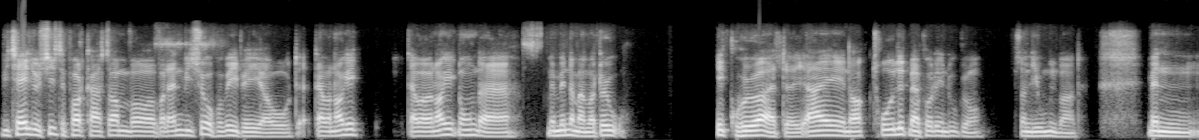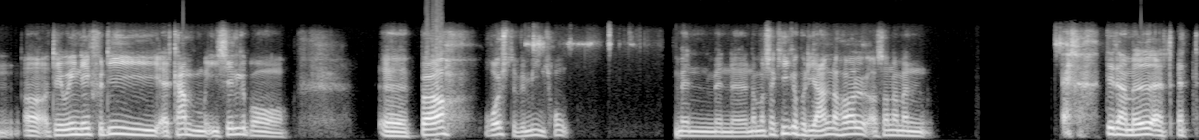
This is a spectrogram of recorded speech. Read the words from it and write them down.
vi talte jo i sidste podcast om, hvor, hvordan vi så på VB, og der, der var nok ikke, der var nok ikke nogen, der, medmindre man var døv, ikke kunne høre, at øh, jeg nok troede lidt mere på det, end du gjorde. Sådan lige umiddelbart. Men, og det er jo egentlig ikke fordi, at kampen i Silkeborg øh, bør ryste ved min tro. Men, men øh, når man så kigger på de andre hold, og så når man... Altså, det der med, at, at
